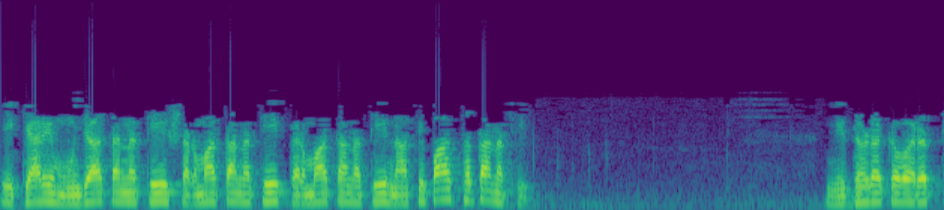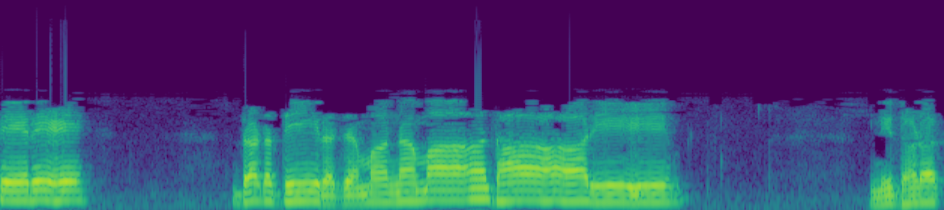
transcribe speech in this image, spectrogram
એ ક્યારે મૂંઝાતા નથી, શરમાતા નથી, કરમાતા નથી, નાસીપાસ થતા નથી. निधडकवरतेरे। दृढधीरजमनमाधारी। निधडकवरतेरे।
